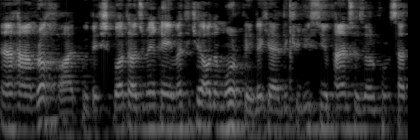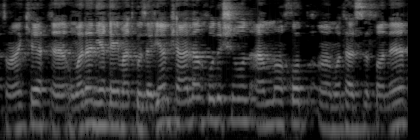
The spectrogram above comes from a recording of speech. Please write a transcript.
همراه خواهد بودش. با تجربه قیمتی که حالا مرغ پیدا کرده کیلوی 35500 تومان که اومدن یه قیمت گذاری هم کردن خودشون. اما خب متاسفانه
